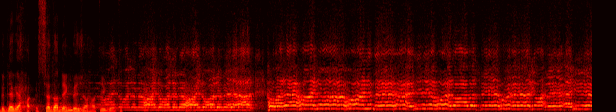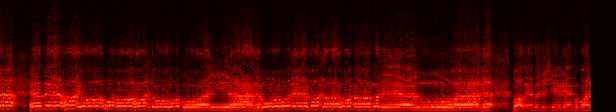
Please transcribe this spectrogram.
بدەوێ سەدا دەنگبێژە هاتی گوت شيخي كبار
